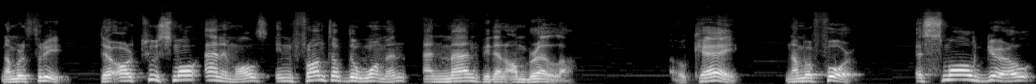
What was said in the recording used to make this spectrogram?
Number three, there are two small animals in front of the woman and man with an umbrella. Okay. Number four, a small girl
